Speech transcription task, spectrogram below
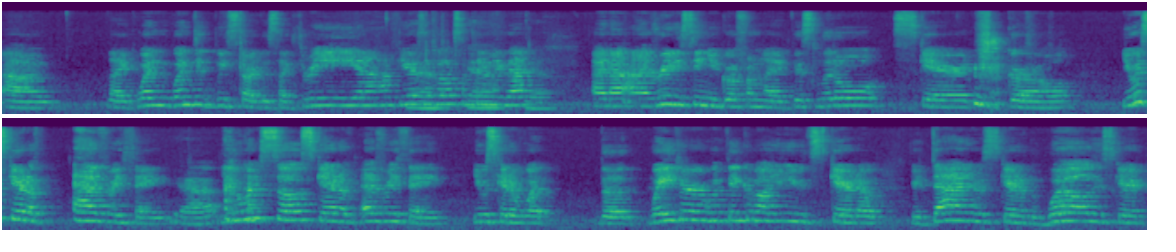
Um, like, when, when did we start this? Like three and a half years Yeah, ago, something yeah, like that? Yeah. And, I, I've really seen you grow from like this little scared girl. You were scared of everything. Yeah. You were so scared of everything. You were scared of what the waiter would think about you. You were scared of your dad. You were scared of the world. You were scared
